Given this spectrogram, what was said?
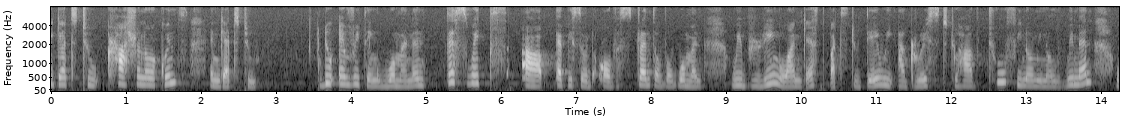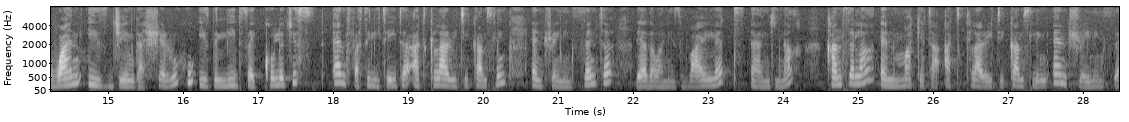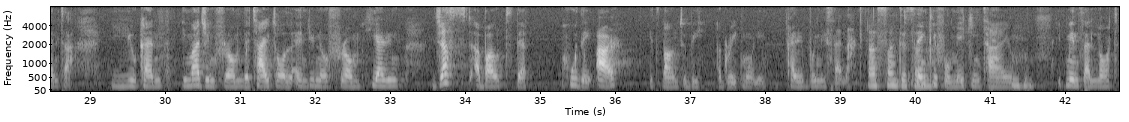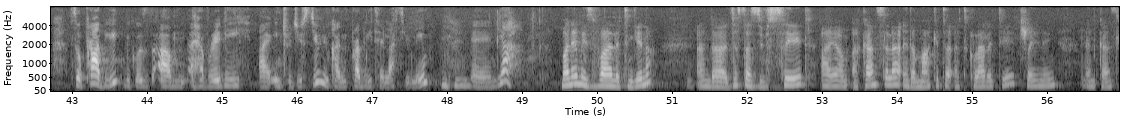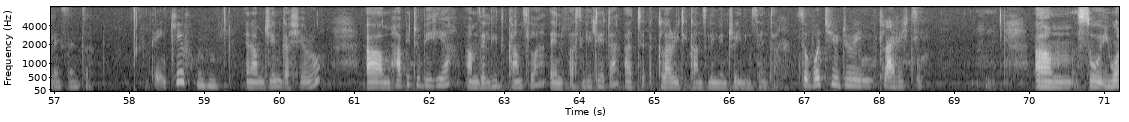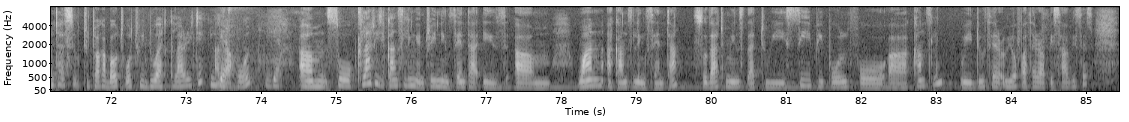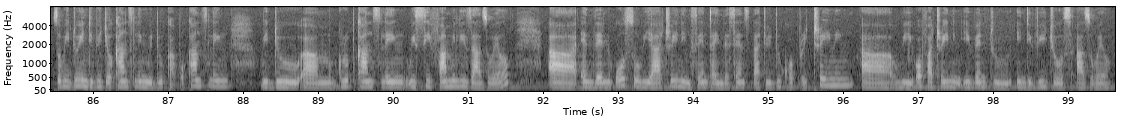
we get to crush on our queens and get to do everything woman. And this week's uh, episode of Strength of a Woman, we bring one guest, but today we are graced to have two phenomenal women. One is Jane Gasheru, who is the lead psychologist and facilitator at Clarity Counseling and Training Center. The other one is Violet Ngina, counselor and marketer at Clarity Counseling and Training Center. You can imagine from the title and you know from hearing just about their who they are, it's bound to be a great morning. Karibuni sana. Asante sana. Thank you for making time. It means a lot. So probably, because um, I have already uh, introduced you, you can probably tell us your name. And yeah, My name is Violet Ngina. and uh, just as you've said, I am a counselor and a marketer at Clarity Training and Counseling Center. Thank you. Mm-hmm. And I'm Jane Gashero. I'm happy to be here. I'm the lead counselor and facilitator at Clarity Counseling and Training Center. So what do you do in Clarity? Um, so you want us to talk about what we do at Clarity as a whole? yes. Um, so Clarity Counseling and Training Center is um, one, a counseling center. So that means that we see people for uh, counseling. We do we offer therapy services. So we do individual counseling, we do couple counseling, we do um, group counseling. We see families as well. Uh, and then also we are a training center in the sense that we do corporate training. Uh, we offer training even to individuals as well.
